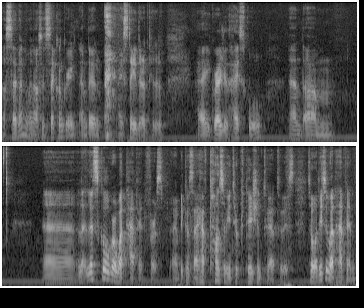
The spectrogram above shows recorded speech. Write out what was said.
uh, seven, when I was in second grade, and then I stayed there until I graduated high school. And um, uh, let's go over what happened first, uh, because I have tons of interpretation to add to this. So this is what happened.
